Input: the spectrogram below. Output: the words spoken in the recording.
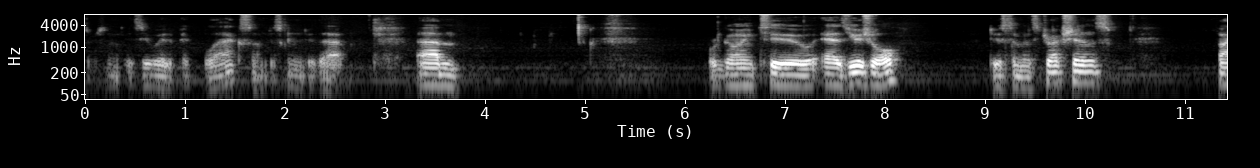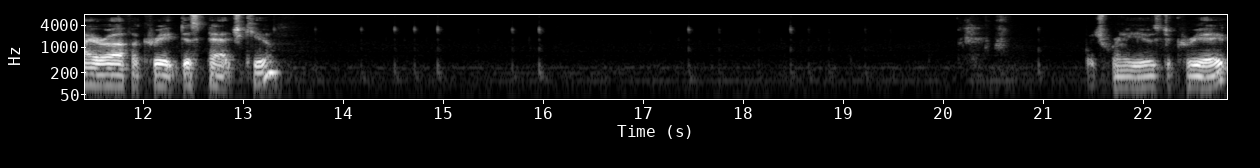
There's no easy way to pick black, so I'm just going to do that. Um, we're going to, as usual, do some instructions, fire off a create dispatch queue. Which we're going to use to create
